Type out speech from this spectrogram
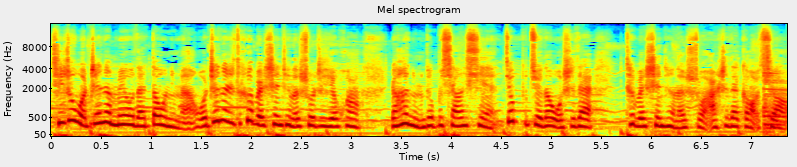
其实我真的没有在逗你们，我真的是特别深情的说这些话，然后你们就不相信，就不觉得我是在特别深情的说，而是在搞笑。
